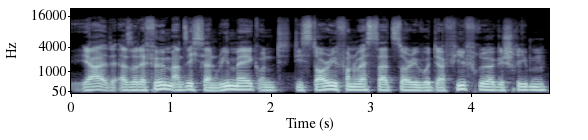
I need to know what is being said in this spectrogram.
Ja, also der Film an sich ist ja ein Remake und die Story von West Side Story wurde ja viel früher geschrieben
